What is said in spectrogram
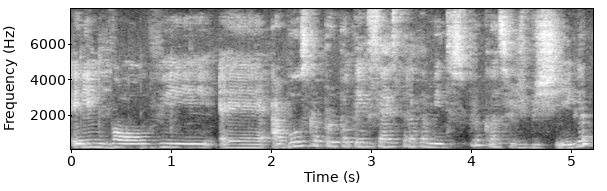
ele envolve é, a busca por potenciais tratamentos para o câncer de bexiga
